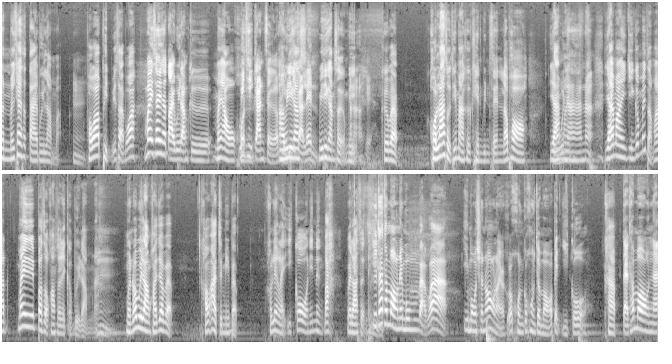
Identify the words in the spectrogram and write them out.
มันไม่ใช่สไตล์บุรีรัมย์อะอืมเพราะว่าผิดวิสัยเพราะว่าไม่ใช่สไตล์บุรีรัมย์คือ ไม่เอาคนวิธีการเสริมอ่าหรือวิธีการ วิธีการเล่น วิธีการเสริมพี่อ่าโอเคคือแบบ คนล่าสุดที่มาคือเคนวินเซนต์แล้วพอย้ายโอ้มา นานอะ ย้ายมาจริงๆก็ไม่สามารถไม่ประสบความสำเร็จกับบุรีรัมย์นะ อืมเหมือนว่าบุรีรัมย์เขาจะแบบเขาอาจจะมีแบบเขาเรียกอะไรอีโก้นิดนึงปะเวลาเสริมทีมคือถ้าถ้ามองในมุมแบบว่าอิโมชัน a ลหน่อยก็คนก็คงจะมองว่าเป็นอีโก้ ครับ แต่ถ้ามองใน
